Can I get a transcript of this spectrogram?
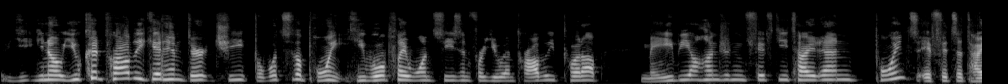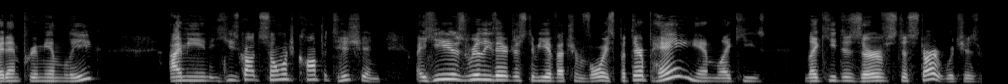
You, you know, you could probably get him dirt cheap, but what's the point? He will play one season for you and probably put up maybe 150 tight end points if it's a tight end premium league. I mean, he's got so much competition. He is really there just to be a veteran voice, but they're paying him like he's like he deserves to start, which is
